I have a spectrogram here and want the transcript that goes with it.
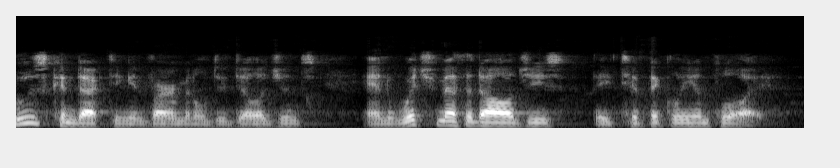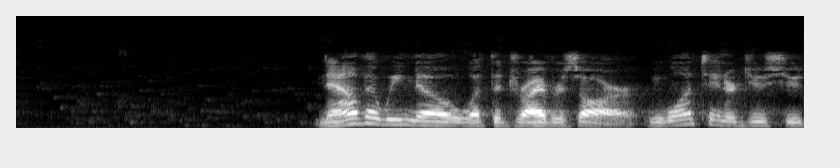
who's conducting environmental due diligence and which methodologies they typically employ. Now that we know what the drivers are, we want to introduce you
